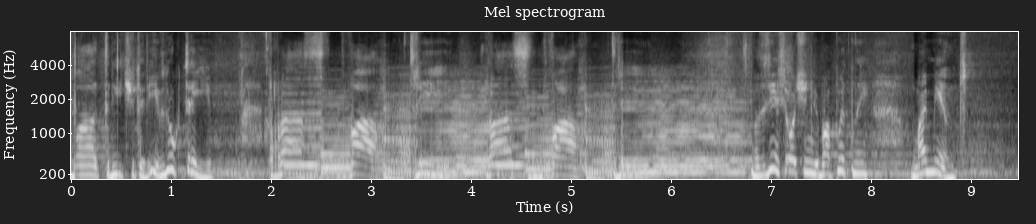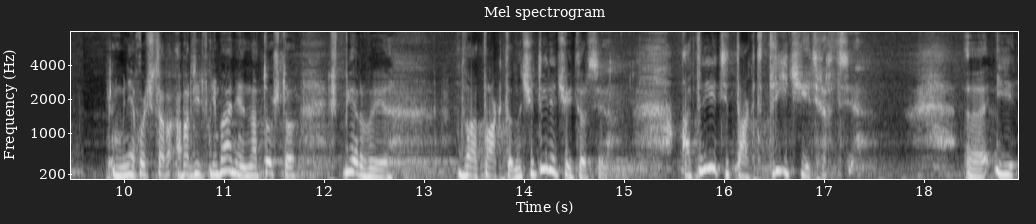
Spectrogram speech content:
два, три, четыре. И вдруг три. Раз, два, три. Раз, два, три. Вот здесь очень любопытный момент. Мне хочется обратить внимание на то, что в первые два такта на четыре четверти, а третий такт – три четверти. Э, и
